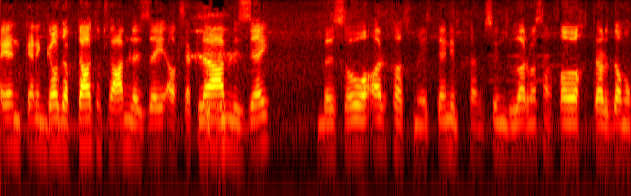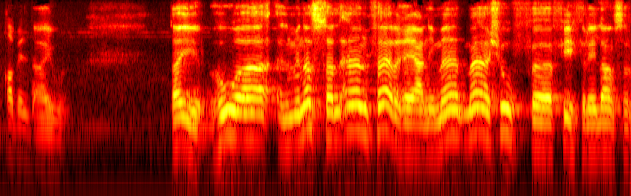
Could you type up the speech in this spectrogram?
ايا كان الجودة بتاعته عاملة إزاي أو شكلها عامل إزاي. بس هو أرخص من التاني ب 50 دولار مثلا فهو اختار ده مقابل ده. أيوة. طيب هو المنصة الآن فارغة يعني ما ما أشوف آه، فيه freelancer.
